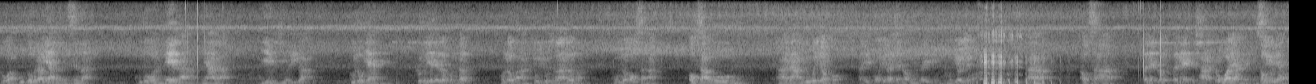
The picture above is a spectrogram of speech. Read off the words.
ကိုယ်ကကုသိုလ်ဘယ်တော့ရတယ်လဲစဉ်းစားကုသိုလ်နေလားများလားအရင်ကြီးအရိကကုသိုလ်ရရင်ကုသိုလ်ရတဲ့လောက်ကိုလှုပ်ဘလို့ပါကျိုးကျိုးစလားလှုပ်ပါကုသိုလ်ဥစ္စာဥစ္စာကိုအာဒါလူဝိကြောင့်ပေါ့ အဲဖုန်းကြလာကျွန်တော်မသိမပြောချင်ပါအာဥစ္စာတနေ့တော့တနေ့တခြားတိုးဝါရမယ်မစောက်ရရအောင်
